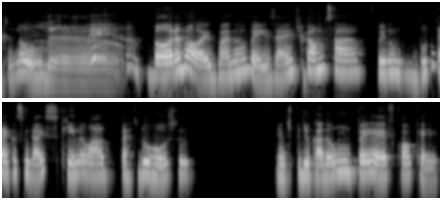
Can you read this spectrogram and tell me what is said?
de novo". Não. Bora nós, mais uma vez. Aí a gente foi almoçar, fui num boteco, assim, da esquina lá perto do hostel. A gente pediu cada um um PF qualquer.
